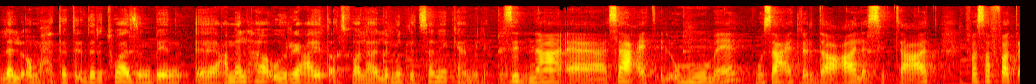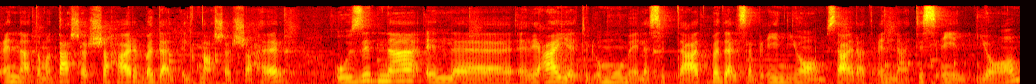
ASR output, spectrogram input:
للأم حتى تقدر توازن بين آه، عملها ورعاية أطفالها لمدة سنة كاملة. زدنا آه، ساعة الأمومة وساعة الرضاعة للستات فصفت عنا 18 شهر بدل ال 12 شهر. وزدنا رعاية الأمومة للستات بدل 70 يوم صارت عندنا 90 يوم.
